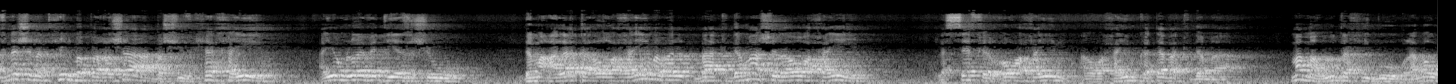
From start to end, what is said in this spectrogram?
לפני שנתחיל בפרשה, בשבחי חיים, היום לא הבאתי איזשהו במעלת האור החיים, אבל בהקדמה של האור החיים, לספר אור החיים, האור החיים כתב הקדמה, מה מהות החיבור, למה הוא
